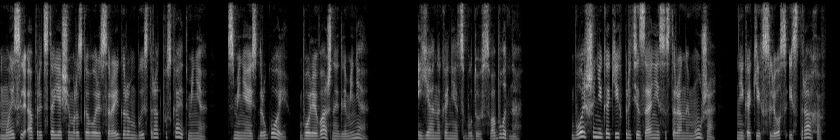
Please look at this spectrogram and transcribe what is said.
Мысль о предстоящем разговоре с Рейгаром быстро отпускает меня, сменяясь другой, более важной для меня. Я, наконец, буду свободна. Больше никаких притязаний со стороны мужа, никаких слез и страхов.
